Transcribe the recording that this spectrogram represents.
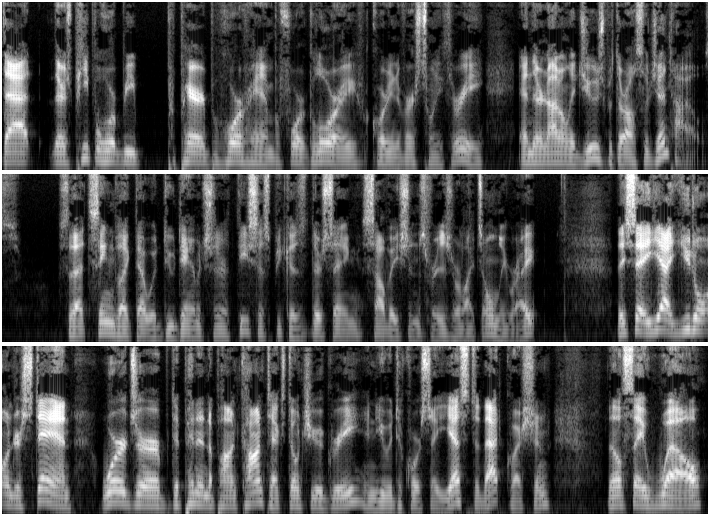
that there's people who are be prepared beforehand before glory, according to verse 23, and they're not only Jews, but they're also Gentiles. So that seems like that would do damage to their thesis because they're saying salvation is for Israelites only, right? They say, yeah, you don't understand. Words are dependent upon context. Don't you agree? And you would, of course, say yes to that question. They'll say, well,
